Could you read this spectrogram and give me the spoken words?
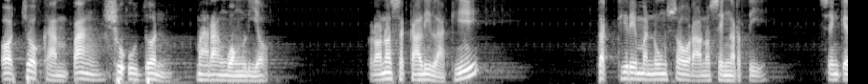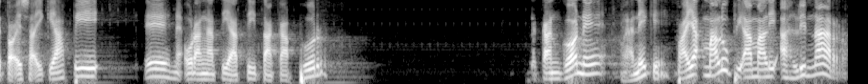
Ojo gampang suudon marang wong liya. Krana sekali lagi takdire menungso ora ana sing ngerti. Sing ketoke saiki apik, eh nek ora ngati-ati takabur tekan gone nah niki fayak malu bi amali ahli nar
